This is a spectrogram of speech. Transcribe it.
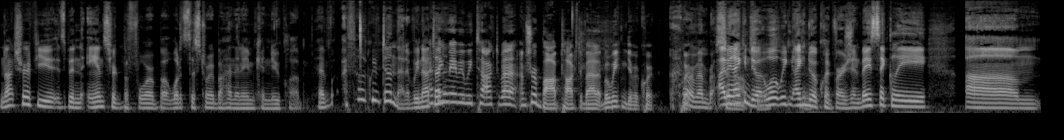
not sure if you it's been answered before, but what's the story behind the name Canoe Club? Have, I feel like we've done that. Have we not I done think it? maybe we talked about it. I'm sure Bob talked about it, but we can give a quick. I don't remember. I mean, I can do it. Well, we can, I can do a quick version. Basically, um,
